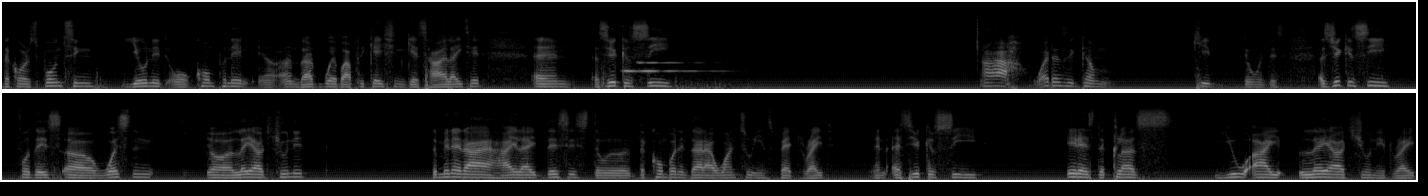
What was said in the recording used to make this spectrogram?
the corresponding unit or component uh, on that web application gets highlighted. And as you can see ah why does it come keep doing this? As you can see for this uh, western uh, layout unit the minute I highlight this is the the component that I want to inspect right? And as you can see it is the class UI layout unit right?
